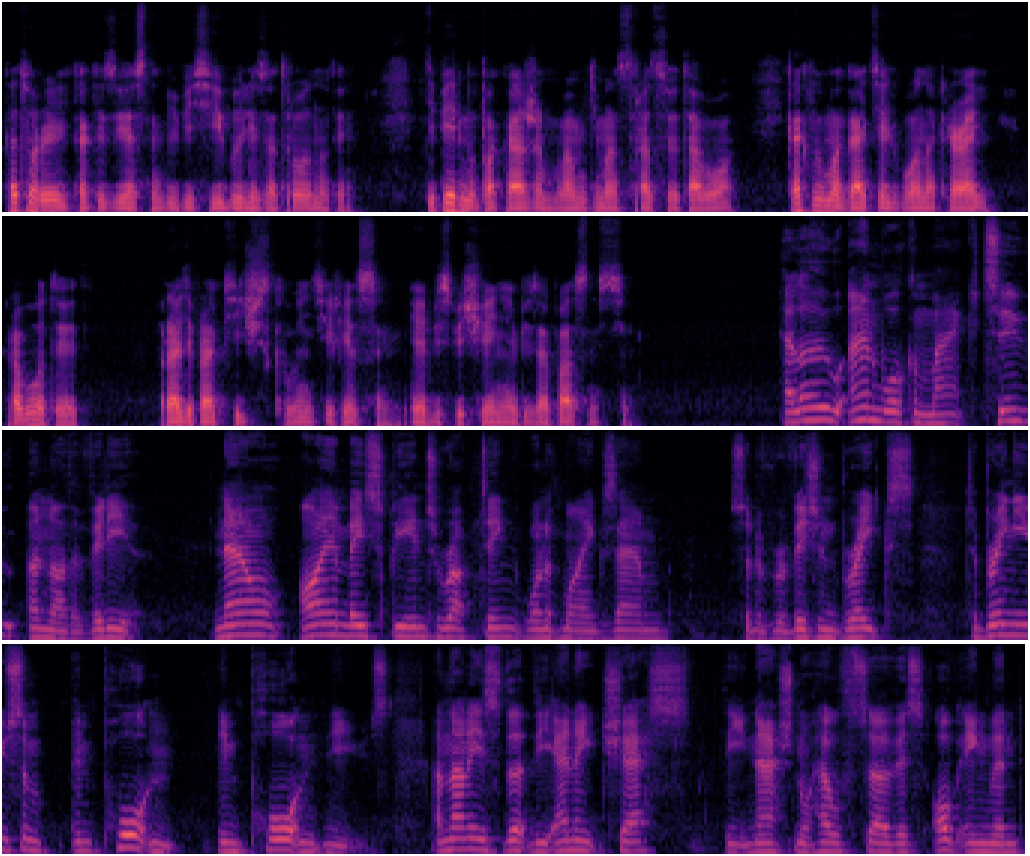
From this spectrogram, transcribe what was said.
которые, как известно, BBC были затронуты. Теперь мы покажем вам демонстрацию того, как вымогатель WannaCry работает ради практического интереса и обеспечения безопасности. Hello and welcome back to another video. Now, I am basically interrupting one of my exam sort of revision breaks to bring you some important, important news. And that is that the NHS, the National Health Service of England,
